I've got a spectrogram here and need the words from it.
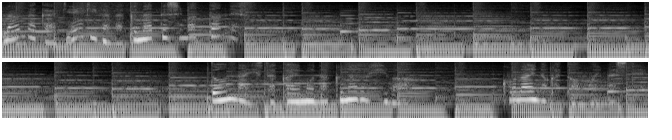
なんだか元気がなくなってしまったんです。どんないさかいもなくなる日は来ないのかと思いまして。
